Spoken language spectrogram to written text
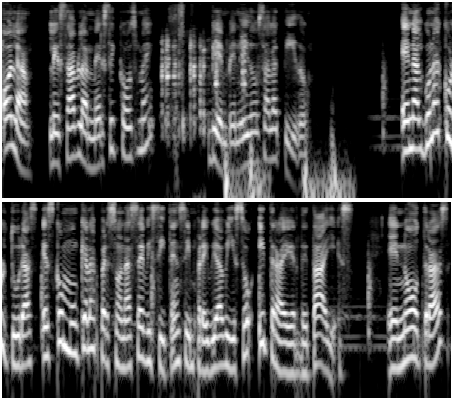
Hola, les habla Mercy Cosme. Bienvenidos a Latido. En algunas culturas es común que las personas se visiten sin previo aviso y traer detalles. En otras,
